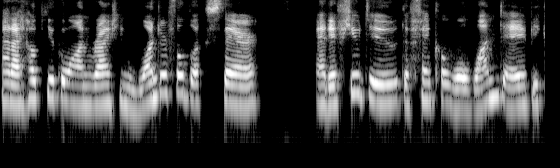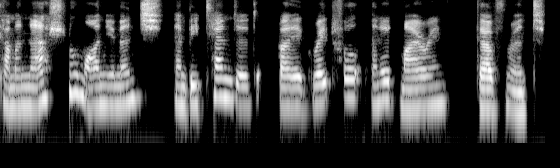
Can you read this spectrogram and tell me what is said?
And I hope you go on writing wonderful books there. And if you do, the Finca will one day become a national monument and be tended by a grateful and admiring government.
